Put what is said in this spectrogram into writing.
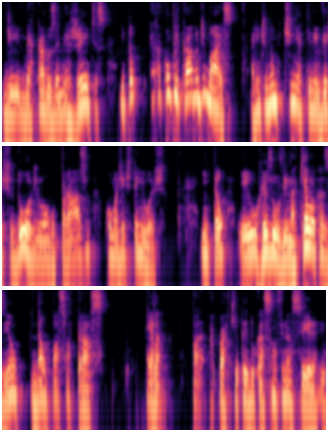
de mercados emergentes. Então era complicado demais. A gente não tinha aquele investidor de longo prazo como a gente tem hoje. Então eu resolvi, naquela ocasião, dar um passo atrás. Ela a partir para a educação financeira. Eu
